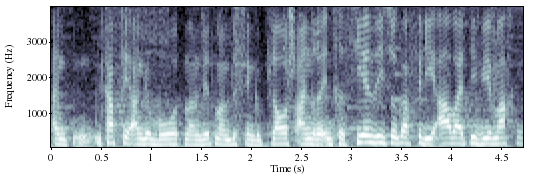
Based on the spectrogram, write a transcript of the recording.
ein Kaffee angeboten, dann wird mal ein bisschen geplauscht. Andere interessieren sich sogar für die Arbeit, die wir machen.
